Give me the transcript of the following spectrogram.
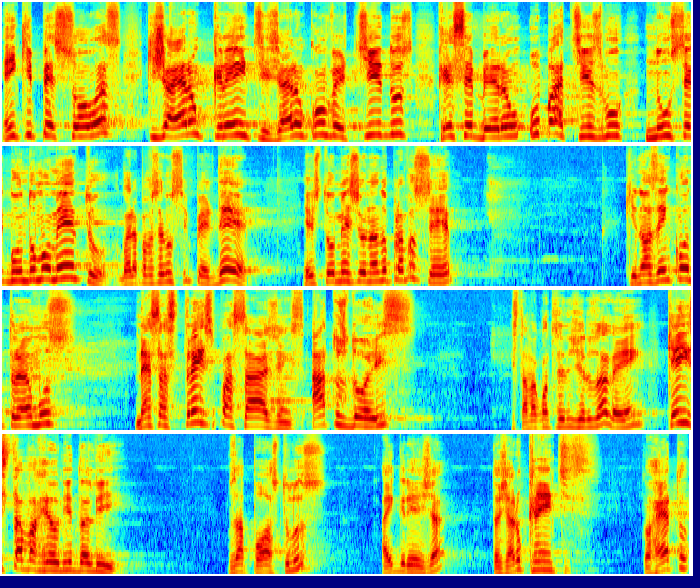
em que pessoas que já eram crentes, já eram convertidos, receberam o batismo num segundo momento. Agora, para você não se perder, eu estou mencionando para você que nós encontramos nessas três passagens, Atos 2, estava acontecendo em Jerusalém, quem estava reunido ali? Os apóstolos a igreja, então já eram crentes, correto?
